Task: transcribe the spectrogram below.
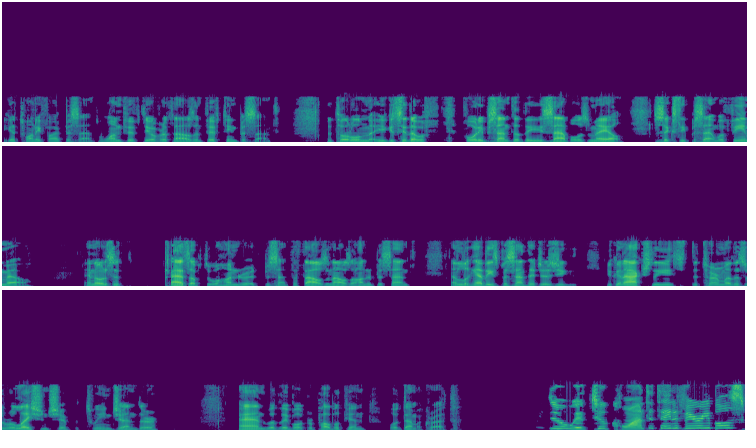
you get 25%. 150 over 1,000, 15%. The total, you can see that with 40% of the sample is male, 60% were female. And notice it adds up to 100%. The 1,000 now is 100%. And looking at these percentages, you, you can actually determine whether there's a relationship between gender and whether they vote Republican or Democrat. We do with two quantitative variables.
